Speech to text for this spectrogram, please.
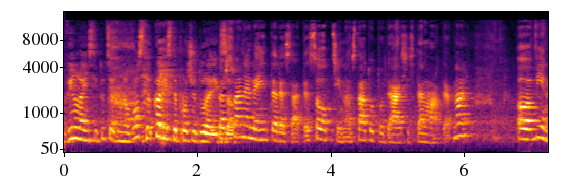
vină la instituția dumneavoastră? Care este procedura exactă? Persoanele interesate să obțină statutul de asistent maternal uh, vin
